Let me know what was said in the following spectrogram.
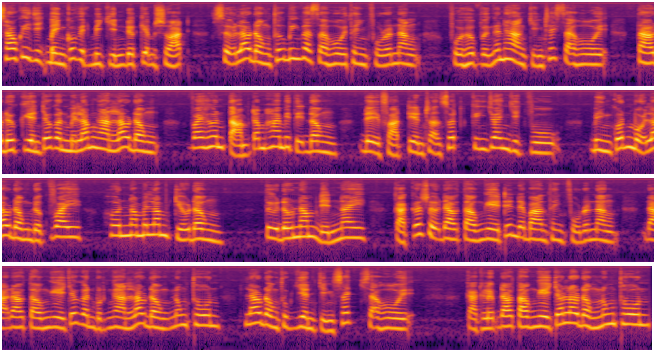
Sau khi dịch bệnh COVID-19 được kiểm soát, Sở Lao động Thương binh và Xã hội thành phố Đà Nẵng phối hợp với Ngân hàng Chính sách Xã hội tạo điều kiện cho gần 15.000 lao động vay hơn 820 tỷ đồng để phát triển sản xuất kinh doanh dịch vụ. Bình quân mỗi lao động được vay hơn 55 triệu đồng. Từ đầu năm đến nay, các cơ sở đào tạo nghề trên địa bàn thành phố Đà Nẵng đã đào tạo nghề cho gần 1.000 lao động nông thôn, lao động thuộc diện chính sách xã hội. Các lớp đào tạo nghề cho lao động nông thôn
